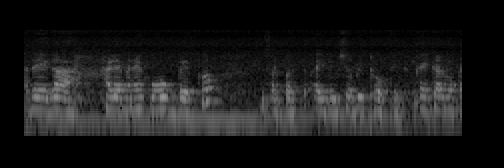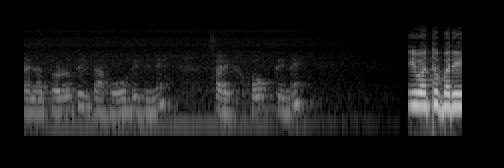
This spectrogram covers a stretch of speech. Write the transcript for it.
ಅದೇ ಈಗ ಹಳೆ ಮನೆಗೆ ಹೋಗಬೇಕು. ಸ್ವಲ್ಪ ಐದು ನಿಮಿಷ ಬಿಟ್ಟು ಹೋಗ್ತೀನಿ ಕೈಕಾಲು ಮುಖ ಎಲ್ಲ ತೊಳೆದು ಈಗ ಹೋಗಿದ್ದೀನಿ. ಸಾರಿ ಹೋಗ್ತೀನಿ. ಇವತ್ತು ಬರೀ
